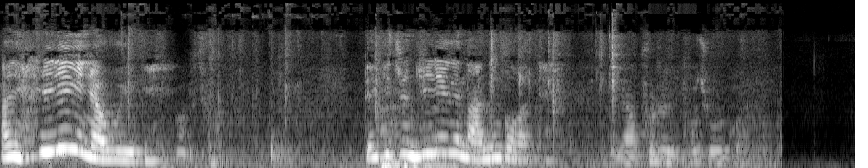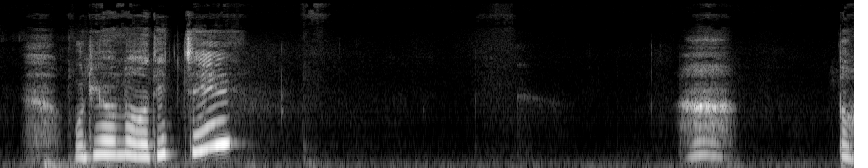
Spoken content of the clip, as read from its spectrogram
아니 힐링이냐고 이게. 내 기준 힐링은 아닌 것 같아. 아니, 앞으로 더 좋을 거야. 우리 연우 어딨지? 또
